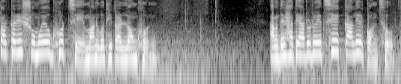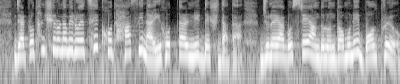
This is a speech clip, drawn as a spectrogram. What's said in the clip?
সরকারের সময়ও ঘটছে মানবাধিকার লঙ্ঘন। আমাদের হাতে আরও রয়েছে কালের কণ্ঠ, যার প্রধান শিরোনামে রয়েছে খোদ হাসিনাই হত্যার নির্দেশদাতা। জুলাই আগস্টে আন্দোলন দমনে বল প্রয়োগ।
